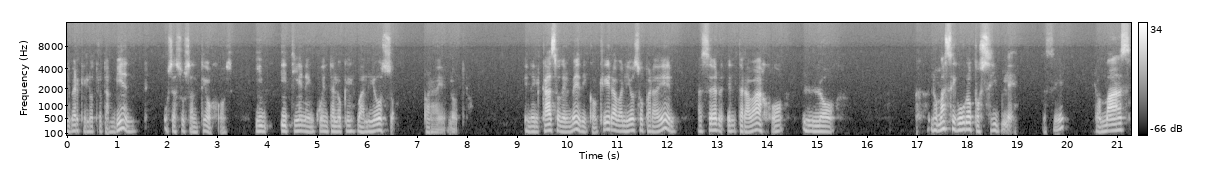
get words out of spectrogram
y ver que el otro también usa sus anteojos y, y tiene en cuenta lo que es valioso para el otro. En el caso del médico, que era valioso para él hacer el trabajo lo, lo más seguro posible, lo más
